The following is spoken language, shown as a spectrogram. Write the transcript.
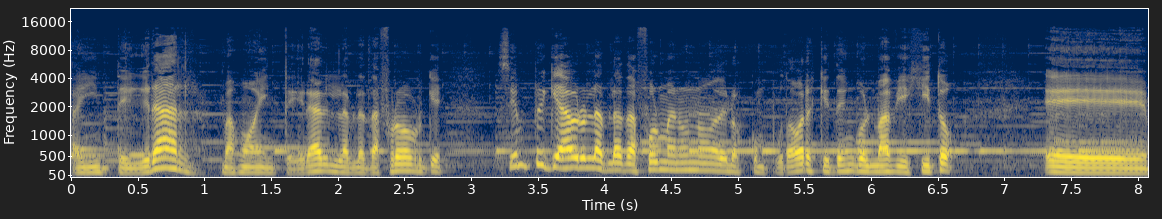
a integrar, vamos a integrar en la plataforma porque siempre que abro la plataforma en uno de los computadores que tengo, el más viejito, eh,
